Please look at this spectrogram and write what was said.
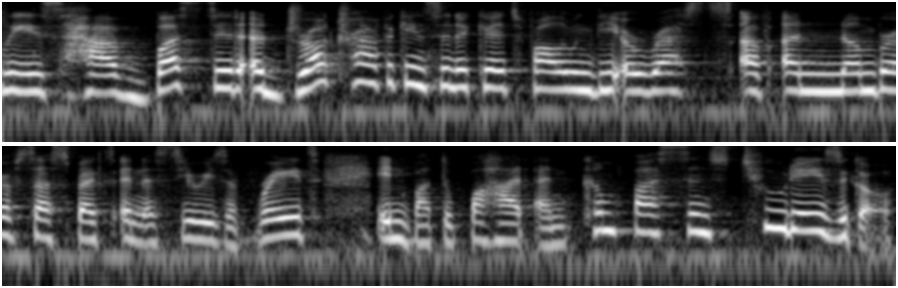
police have busted a drug trafficking syndicate following the arrests of a number of suspects in a series of raids in Batu Pahat and Kempas since two days ago.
